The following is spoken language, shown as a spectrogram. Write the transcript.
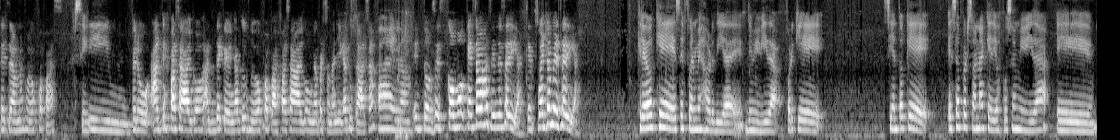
te trae unos nuevos papás. sí, Y, mm, pero antes pasa algo, antes de que vengan tus nuevos papás pasa algo, una persona llega a tu casa. ay no, Entonces, ¿cómo, ¿qué estabas haciendo ese día? ¿Qué- Cuéntame ese día. Creo que ese fue el mejor día de, mi vida porque siento que esa persona que Dios puso en mi vida eh,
